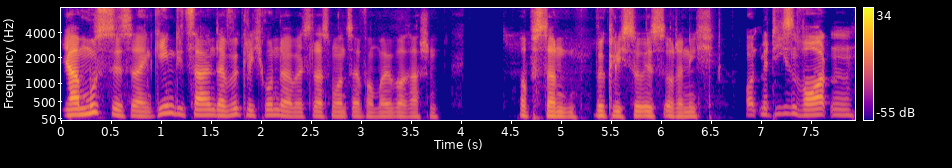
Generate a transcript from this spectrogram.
Ja, muss es sein. Gehen die Zahlen da wirklich runter, aber jetzt lassen wir uns einfach mal überraschen. Ob es dann wirklich so ist oder nicht. Und mit diesen Worten.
